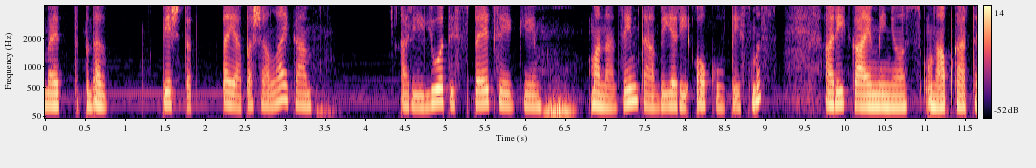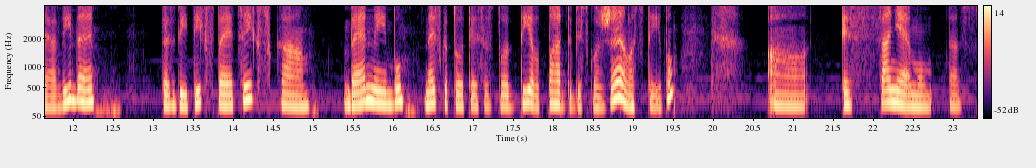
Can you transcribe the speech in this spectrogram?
Bet tieši tad, tajā pašā laikā arī ļoti spēcīgi manā dzimtā bija arī okultisms, arī kaimiņos un apkārtējā vidē. Tas bija tik spēcīgs, ka bērnību, neskatoties uz to dieva pārdabisko žēlastību, es saņēmu tādas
